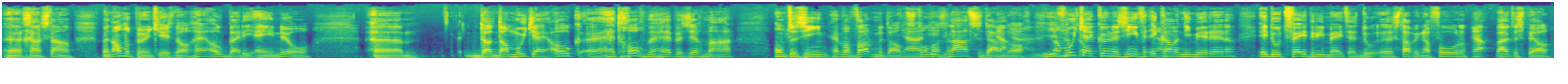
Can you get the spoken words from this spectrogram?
eh, gaan staan. Maar een ander puntje is nog, hè, ook bij die 1-0... ehm, dan, dan moet jij ook het gochme hebben, zeg maar, om te zien... Hè, want Warmerdam Ja, stond die- als laatste daar Ja, nog. ja, dan moet jij kunnen zien van, ik kan het niet meer redden. Ik doe twee, drie meter, doe, eh, stap ik naar voren, Ja. buitenspel.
